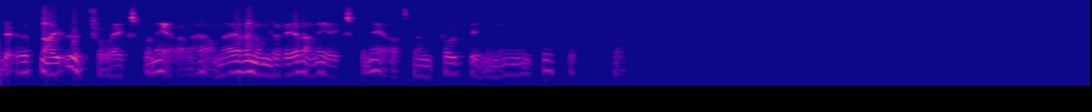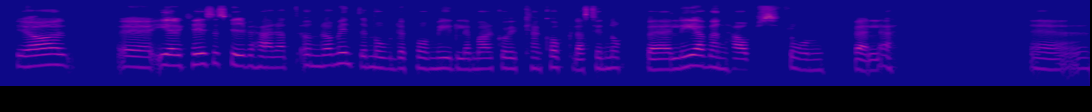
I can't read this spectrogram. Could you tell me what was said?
Det öppnar ju upp för att exponera det här, men även om det redan är exponerat, men folkbildningen fortgår. Ja, eh, Erik Heiser skriver här att undrar om inte mordet på Millemark och vi kan kopplas till Noppe Levenhaups frånfälle. Eh,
